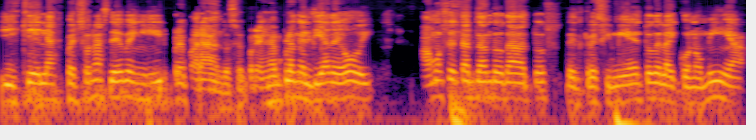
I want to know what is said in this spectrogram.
y que las personas deben ir preparándose. Por ejemplo, en el día de hoy vamos a estar dando datos del crecimiento de la economía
